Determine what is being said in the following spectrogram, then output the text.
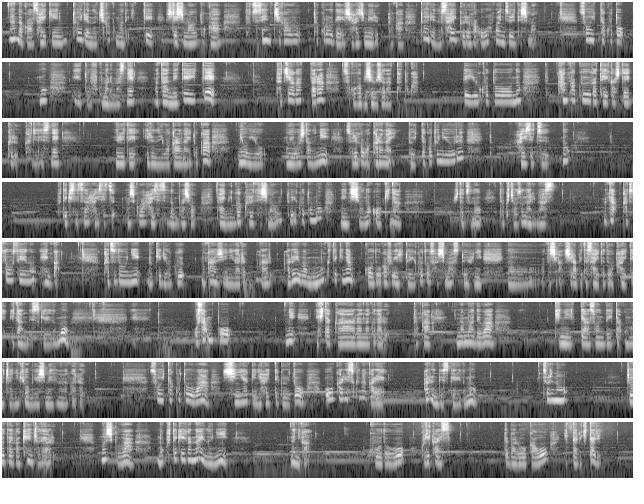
なんだか最近トイレの近くまで行ってしてしまうとか突然違うところでし始めるとかトイレのサイクルが大幅にずれてしまう。そういったことも、えーと、含まれますね。また寝ていて立ち上がったらそこがびしょびしょだったとかっていうことの感覚が低下してくる感じですね。濡れているのにわからないとか尿意を催したのにそれがわからないといったことによる排泄の不適切な排泄もしくは排泄の場所タイミングが狂ってしまうということも認知症の大きな一つの特徴となります。また活動性の変化活動に無気力無関心になるあるいは無目的な行動が増えるということを指しますというふうにの私が調べたサイトでは書いていたんですけれども、えーとお散歩に行きたがらなくなるとか今までは気に入って遊んでいたおもちゃに興味を示さなくなる。そういったことは深夜期に入ってくると多かれ少なかれあるんですけれどもそれの状態が顕著である。もしくは目的がないのに何か行動を繰り返す。例えば廊下を行ったり来たり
